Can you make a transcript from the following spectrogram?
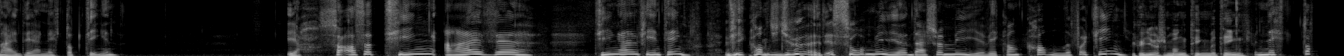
'nei, det er nettopp tingen'. Ja, så altså, ting er eh, Ting er en fin ting. Vi kan gjøre så mye. Det er så mye vi kan kalle for ting. Vi kan gjøre så mange ting med ting. Nettopp.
